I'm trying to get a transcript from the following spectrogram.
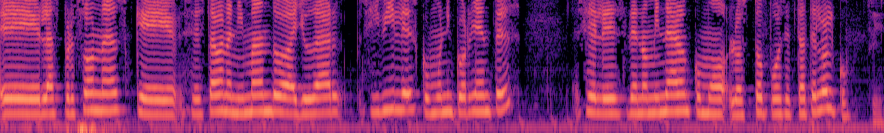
eh, las personas que se estaban animando a ayudar civiles común y corrientes se les denominaron como los topos de Tlatelolco. Sí.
